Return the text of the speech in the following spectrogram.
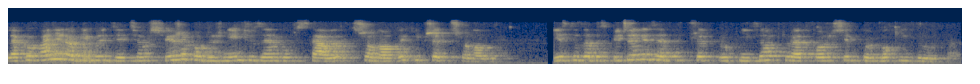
Lakowanie robimy dzieciom świeżo po wyżnięciu zębów stałych, trzonowych i przedtrzonowych. Jest to zabezpieczenie zębów przed próchnicą, która tworzy się w głębokich bruzdach.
